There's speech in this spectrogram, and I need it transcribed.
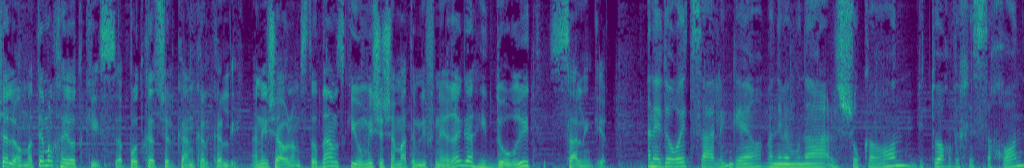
שלום, אתם על חיות כיס, הפודקאסט של כאן כלכלי. אני שאול אמסטרדמסקי, ומי ששמעתם לפני רגע היא דורית סלינגר. אני דורית סלינגר, ואני ממונה על שוק ההון, ביטוח וחיסכון.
